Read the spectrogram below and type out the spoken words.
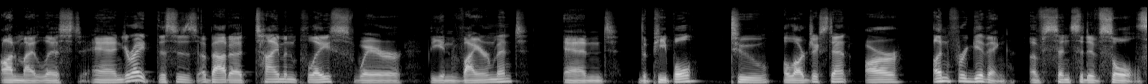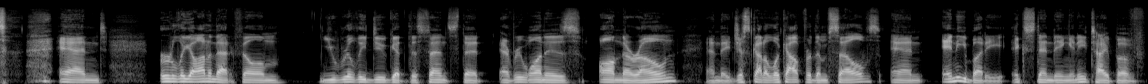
on my list. And you're right, this is about a time and place where the environment and the people, to a large extent, are unforgiving of sensitive souls. and early on in that film, you really do get the sense that everyone is on their own and they just got to look out for themselves. And anybody extending any type of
